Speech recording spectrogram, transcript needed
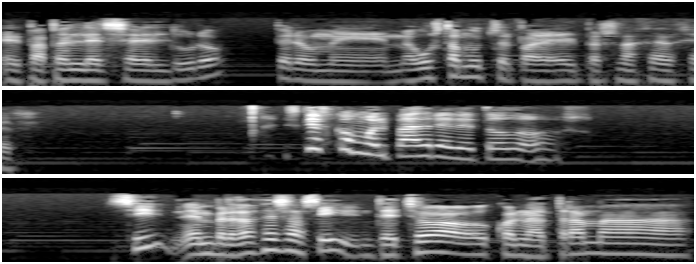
el papel del ser el duro, pero me, me gusta mucho el personaje del jefe. Es que es como el padre de todos. Sí, en verdad es así. De hecho, con la trama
